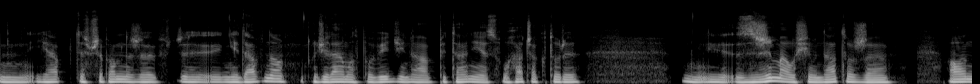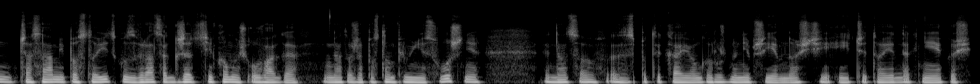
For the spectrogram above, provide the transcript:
Mm, ja też przypomnę, że niedawno udzielałem odpowiedzi na pytanie słuchacza, który mm, zrzymał się na to, że on czasami po stoicku zwraca grzecznie komuś uwagę na to, że postąpił niesłusznie, na co spotykają go różne nieprzyjemności i czy to jednak nie jakoś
